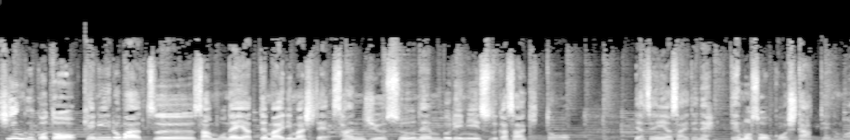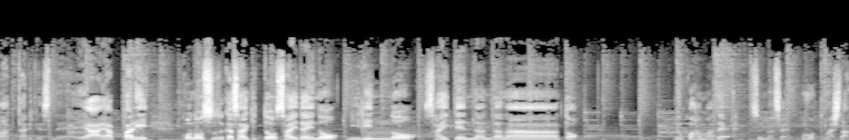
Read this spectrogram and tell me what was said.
キングことケニー・ロバーツさんもねやってまいりまして30数年ぶりに鈴鹿サーキットをいや前夜祭でねデモ走行したっていうのもあったりですね。いややっぱりこの鈴鹿サーキット最大の二輪の祭典なんだなぁと横浜ですみません思ってました。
